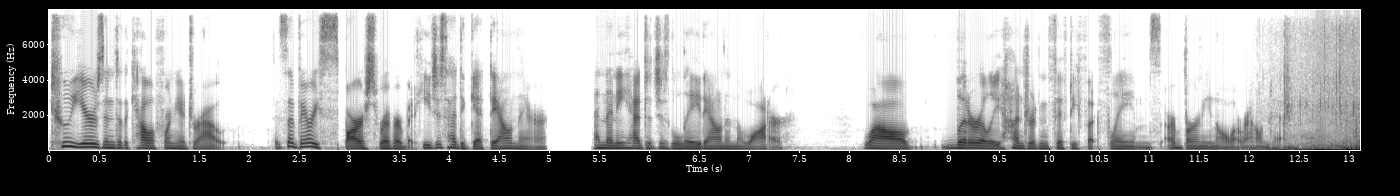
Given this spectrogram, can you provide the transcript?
two years into the California drought. It's a very sparse river, but he just had to get down there and then he had to just lay down in the water while literally 150 foot flames are burning all around him.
